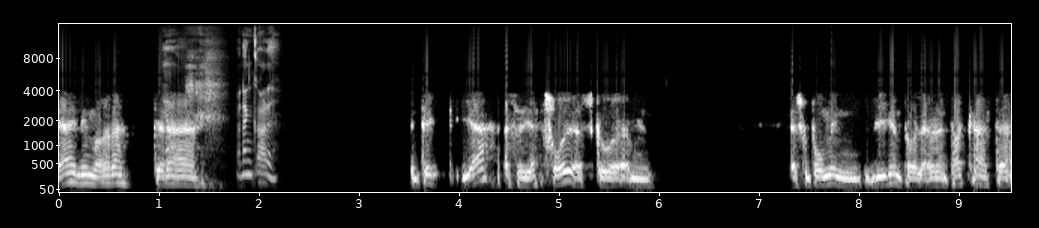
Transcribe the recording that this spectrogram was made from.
ja, i lige måde da. Det er da, Hvordan går det? det, ja, altså jeg troede, jeg skulle, øhm, jeg skulle bruge min weekend på at lave den podcast der,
